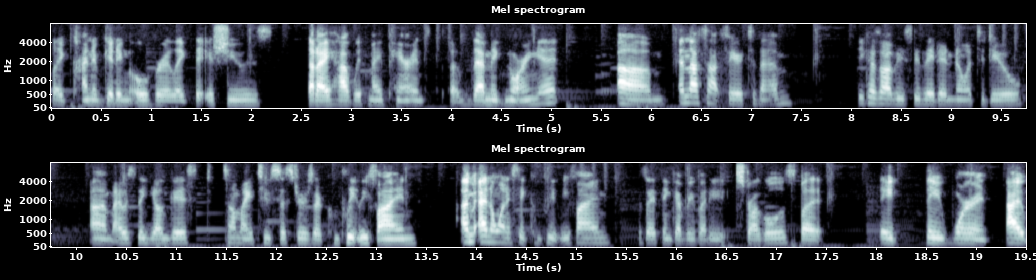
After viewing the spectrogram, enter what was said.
like, kind of getting over like the issues that I have with my parents of them ignoring it. Um, and that's not fair to them because obviously they didn't know what to do. Um, I was the youngest, so my two sisters are completely fine. I, I don't want to say completely fine because I think everybody struggles, but they they weren't i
